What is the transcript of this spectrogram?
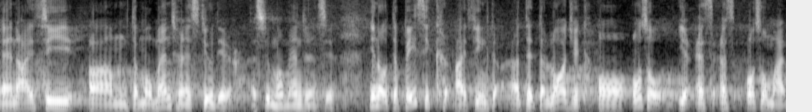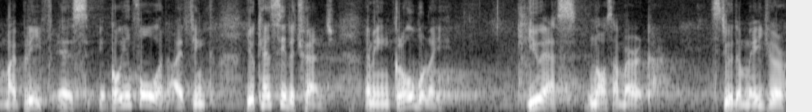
And I see um, the momentum is still there. I see momentum is there. You know, the basic, I think, the, uh, the, the logic, or also, yeah, as, as also my, my belief is, going forward, I think you can see the trend. I mean, globally, U.S., North America, still the major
